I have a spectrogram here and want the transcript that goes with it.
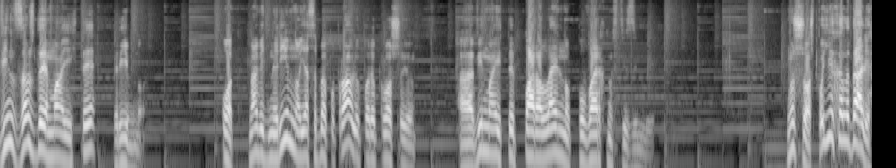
Він завжди має йти рівно. От, навіть не рівно, я себе поправлю, перепрошую. Він має йти паралельно поверхності землі. Ну що ж, поїхали далі.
